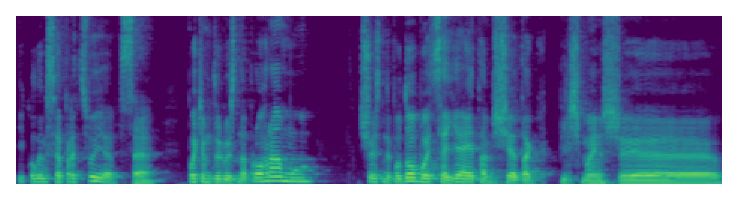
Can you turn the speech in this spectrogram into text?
І коли все працює, все. Потім дивлюсь на програму, щось не подобається, я її там ще так більш-менш е-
